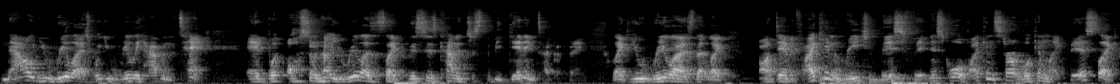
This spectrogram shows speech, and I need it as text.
now you realize what you really have in the tank. And but also now you realize it's like this is kind of just the beginning type of thing. Like you realize that like, oh damn, if I can reach this fitness goal, if I can start looking like this, like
